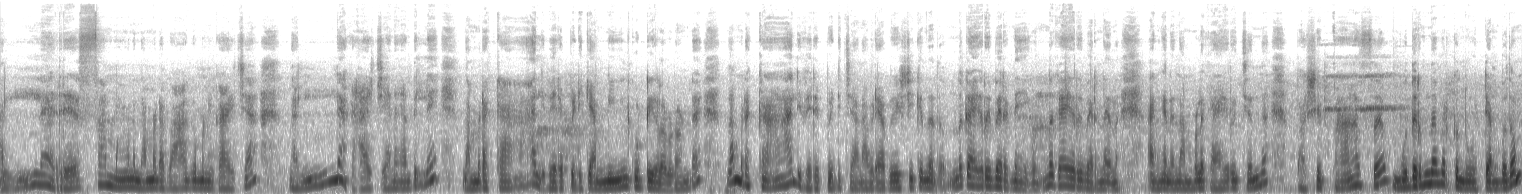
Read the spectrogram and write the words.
നല്ല രസമാണ് നമ്മുടെ വാഗമൺ കാഴ്ച. നല്ല കാഴ്ചയാണ് കണ്ടില്ലേ? നമ്മുടെ കാൽ വരെ പിടിക്കാൻ മീൻകുട്ടികൾ അവിടെ ഉണ്ട്. നമ്മുടെ കാൽ വരെ പിടിച്ചാണ് അവർ അപേക്ഷിക്കുന്നത്. ഒന്ന് കയറി വരണേ ഒന്ന് കയറി വരണമെന്ന്. അങ്ങനെ നമ്മൾ കയറി ചെന്ന് പക്ഷേ പാസ് മുതിർന്നവർക്ക് നൂറ്റമ്പതും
